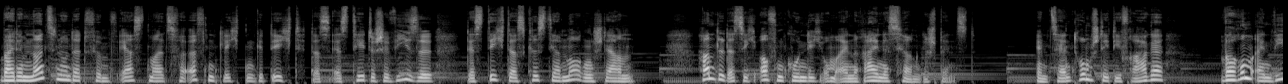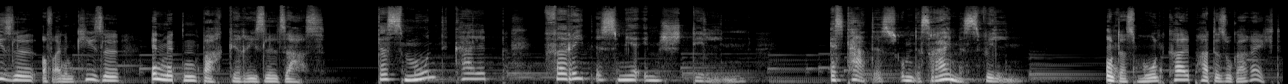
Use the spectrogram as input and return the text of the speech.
Bei dem 1905 erstmals veröffentlichten Gedicht Das ästhetische Wiesel des Dichters Christian Morgenstern handelt es sich offenkundig um ein reines Hirngespinst. Im Zentrum steht die Frage, warum ein Wiesel auf einem Kiesel inmitten Bachgeriesel saß. Das Mondkalb verriet es mir im Stillen. Es tat es um des Reimes willen. Und das Mondkalb hatte sogar recht.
